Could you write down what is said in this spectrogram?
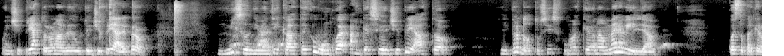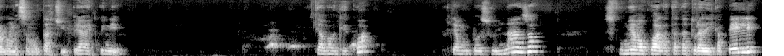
Ho incipriato, non avrei dovuto incipriare, però mi sono dimenticata e comunque anche se ho incipriato il prodotto si sfuma che è una meraviglia. Questo perché non ho messo molta cipria e quindi mettiamo anche qua, portiamo un po' sul naso. Sfumiamo qua l'attaccatura dei capelli.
